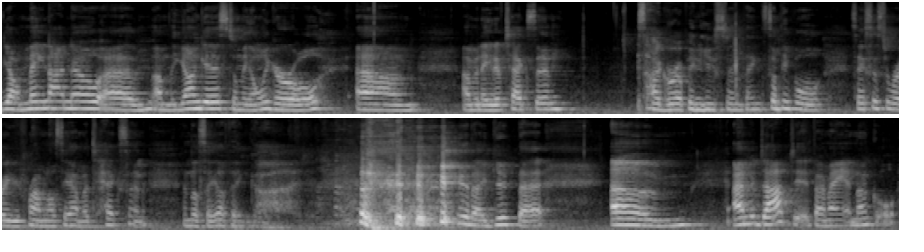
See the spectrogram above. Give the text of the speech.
y'all may not know um, I'm the youngest, I'm the only girl. Um, I'm a native Texan. So I grew up in Houston. Some people say, Sister, where are you from? And I'll say, I'm a Texan. And they'll say, Oh, thank God. and I get that. Um, I'm adopted by my aunt and uncle.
